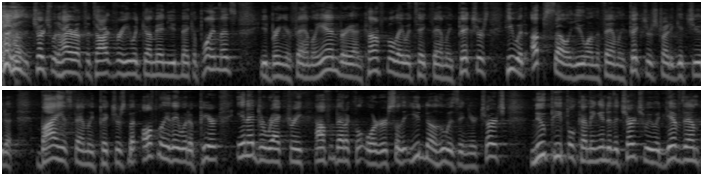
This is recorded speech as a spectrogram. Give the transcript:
the church would hire a photographer. He would come in, you'd make appointments, you'd bring your family in, very uncomfortable. They would take family pictures. He would upsell you on the family pictures, try to get you to buy his family pictures, but ultimately they would appear in a directory, alphabetical order, so that you'd know who was in your church. New people coming into the church, we would give them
